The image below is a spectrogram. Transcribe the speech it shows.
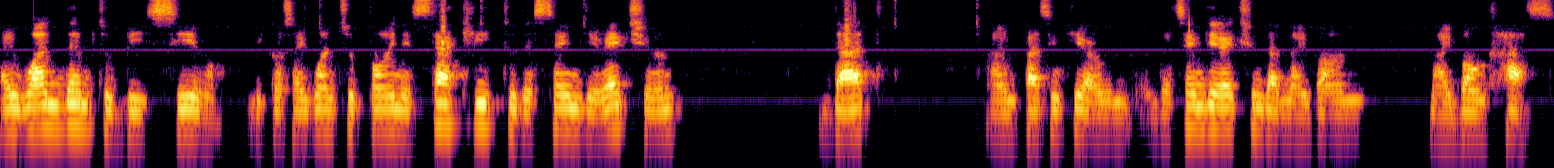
I want them to be zero because I want to point exactly to the same direction that I'm passing here, the same direction that my bone, my bone has,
